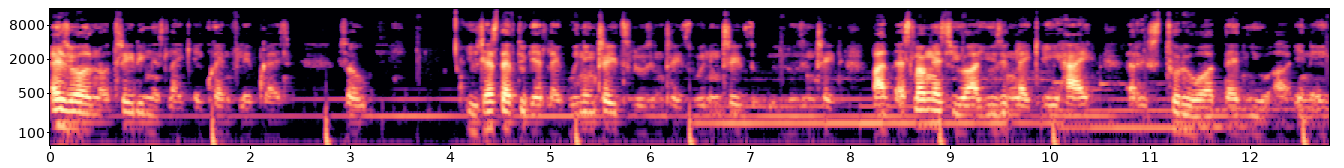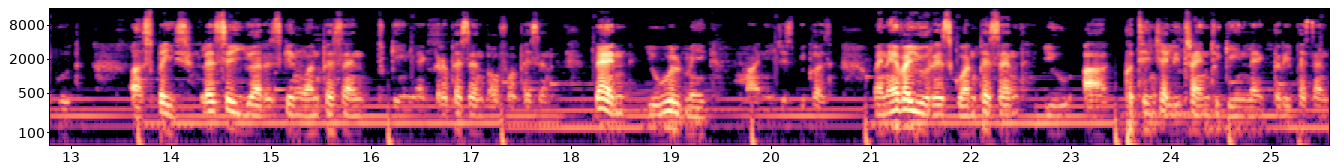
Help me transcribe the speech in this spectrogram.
as you all know trading is like a coin flip guys so you just have to get like winning trades losing trades winning trades losing trade but as long as you are using like a high risk to reward then you are in a good uh, space. Let's say you are risking 1% to gain like 3% or 4% then you will make money just because whenever you risk 1% you are potentially trying to gain like 3%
